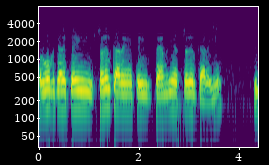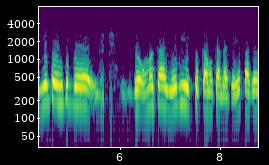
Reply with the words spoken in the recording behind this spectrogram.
और वो बेचारे कई स्ट्रगल कर रहे हैं कई फैमिलियाँ स्ट्रगल कर रही हैं। तो ये तो इनको जो उम्र का ये भी एक तो कम करना चाहिए ताकि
